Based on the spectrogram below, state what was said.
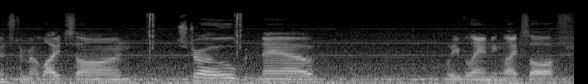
Instrument lights on. Strobe, nav. Leave landing lights off.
